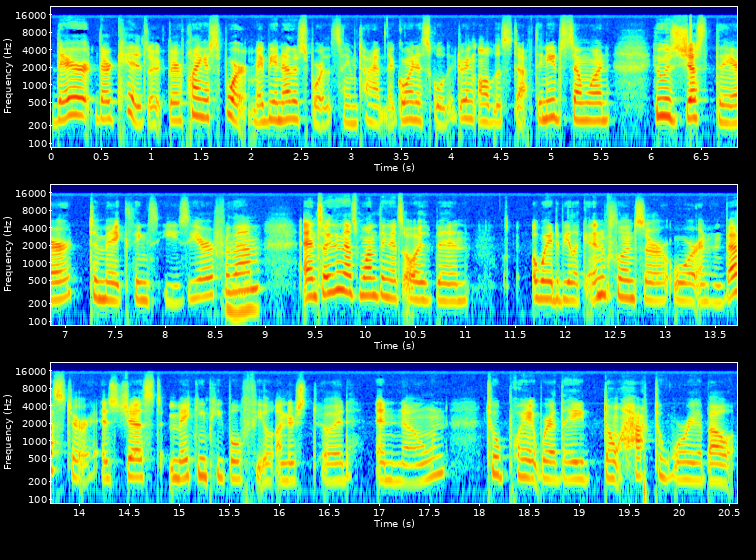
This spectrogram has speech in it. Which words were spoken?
they're they're kids, they're, they're playing a sport, maybe another sport at the same time. They're going to school, they're doing all this stuff. They need someone who is just there to make things easier for them. Mm-hmm. And so I think that's one thing that's always been a way to be like an influencer or an investor is just making people feel understood and known to a point where they don't have to worry about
